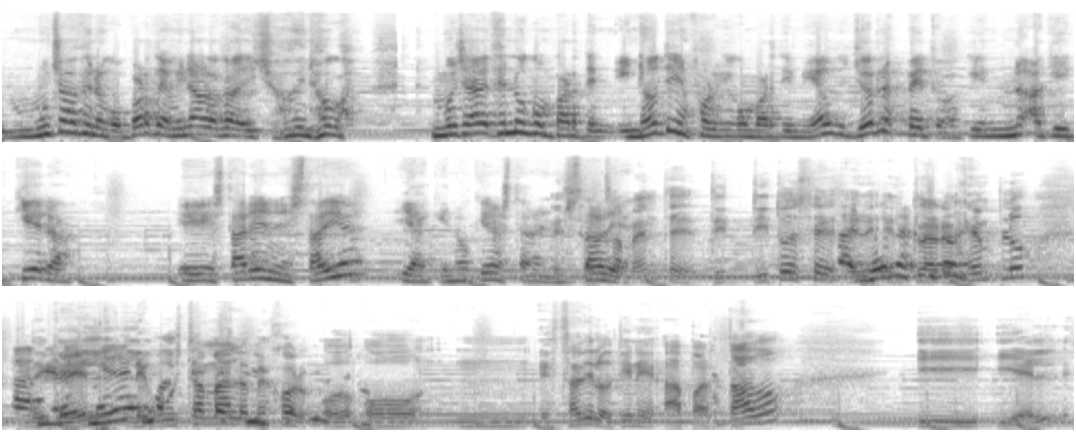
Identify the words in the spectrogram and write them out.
muchas veces no comparten. Mira lo que ha dicho. muchas veces no comparten. Y no tienes por qué compartir mi audio. Yo respeto a quien, a quien quiera eh, estar en Stadia y a quien no quiera estar en Stadia. Exactamente. Tito es el, claro ejemplo de que él le gusta más lo mejor. O, o mm, Stadia lo tiene apartado. Y, y, él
